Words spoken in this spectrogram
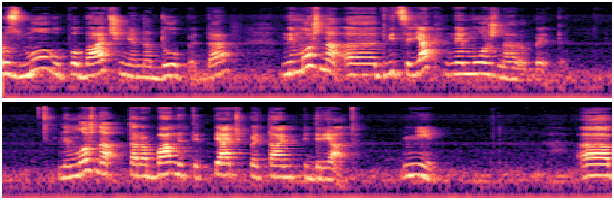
розмову, побачення на допит. Да? Не можна, е, дивіться, як не можна робити. Не можна тарабанити 5 питань підряд. Ні. Е,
